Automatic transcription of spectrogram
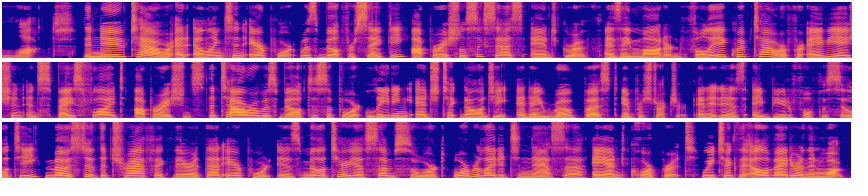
locked. The new tower at Ellington Airport was built for safety, operational success, and growth. As a modern, fully equipped tower for aviation and space flight operations, the tower was built to support leading edge technology and a robust infrastructure, and it is a beautiful facility. Most of the traffic there at that airport is military of some sort or related to NASA and corporate. We took the elevator and then walked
